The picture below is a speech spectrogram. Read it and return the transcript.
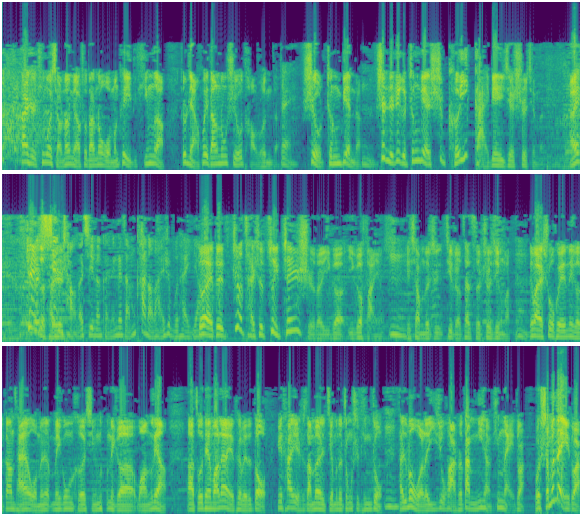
但是听过小张描述当中，我们可以听到，就是两会当中是有讨论的，对，是有争辩的，甚至这个争辩是可以改变一些事情的。哎，这个现场的气氛肯定跟咱们看到的还是不太一样。对对，这才是最真实的一个一个反应。嗯，给项目的记。记者再次致敬了。另外说回那个刚才我们湄公河行动那个王亮啊，昨天王亮也特别的逗，因为他也是咱们节目的忠实听众，嗯他就问我了一句话，说大明你想听哪一段？我说什么哪一段？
